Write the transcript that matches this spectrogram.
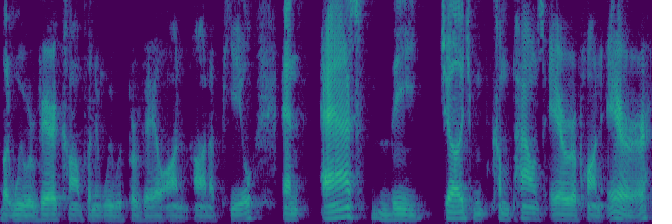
but we were very confident we would prevail on, on appeal. And as the judge compounds error upon error,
